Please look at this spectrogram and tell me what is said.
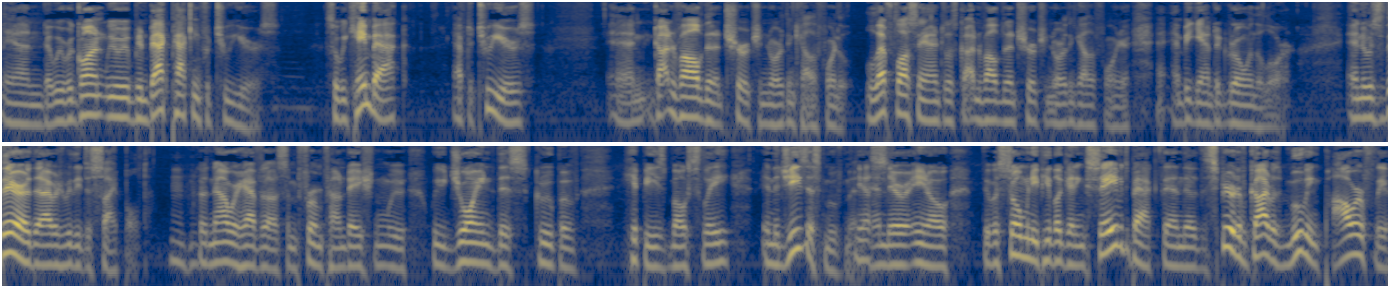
And uh, we were gone. We had been backpacking for two years, so we came back after two years and got involved in a church in Northern California. Left Los Angeles, got involved in a church in Northern California, and began to grow in the Lord. And it was there that I was really discipled. Because now we have uh, some firm foundation. We we joined this group of hippies mostly in the Jesus movement, Yes. and there you know there was so many people getting saved back then. The, the Spirit of God was moving powerfully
